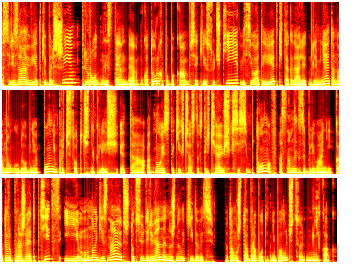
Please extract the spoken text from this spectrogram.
срезаю ветки большие, природные стенды, у которых по бокам всякие сучки, витиеватые ветки и так далее. Для меня это намного удобнее. Помним про чесоточный клещ. Это одно из таких часто встречающихся симптомов основных заболеваний, который поражает птиц, и многие знают, что все деревянное нужно выкидывать потому что обработать не получится никак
